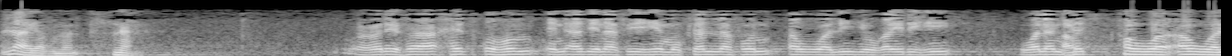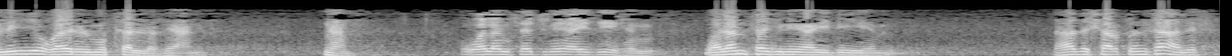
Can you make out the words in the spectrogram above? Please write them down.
لا يضمن. نعم. وعرف حذقهم إن أذن فيه مكلف أو ولي غيره ولم تج أو, أو ولي غير المكلف يعني. نعم. ولم تجن أيديهم. ولم تجن أيديهم. هذا شرط ثالث.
